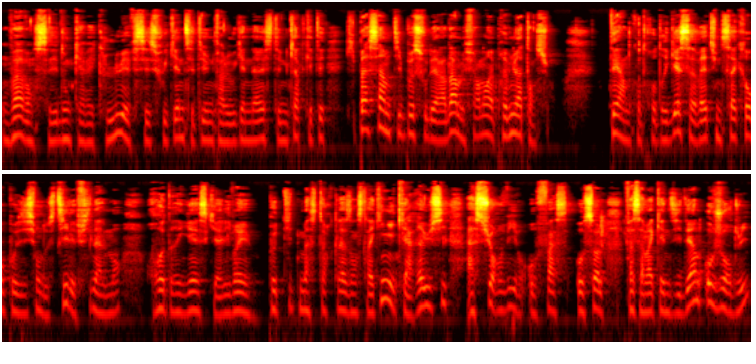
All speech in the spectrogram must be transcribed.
On va avancer donc avec l'UFC ce week-end. C'était une, enfin le week-end dernier, c'était une carte qui était, qui passait un petit peu sous les radars, mais Fernand est prévenu attention. Terne contre Rodriguez, ça va être une sacrée opposition de style et finalement Rodriguez qui a livré une petite masterclass en striking et qui a réussi à survivre au face au sol face à Mackenzie Dern aujourd'hui.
